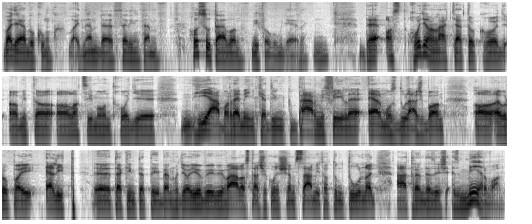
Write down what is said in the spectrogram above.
vagy elbukunk, vagy nem, de szerintem hosszú távon mi fogunk gyerni. De azt hogyan látjátok, hogy amit a, a Laci mond, hogy hiába reménykedünk bármiféle elmozdulásban a európai elit tekintetében, hogy a jövő választásokon sem számíthatunk túl nagy átrendezés. Ez miért van?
